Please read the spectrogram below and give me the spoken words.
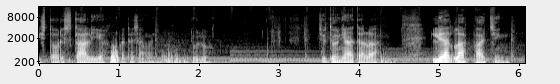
historis sekali ya pada zaman dulu. Judulnya adalah Lihatlah Bajing.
